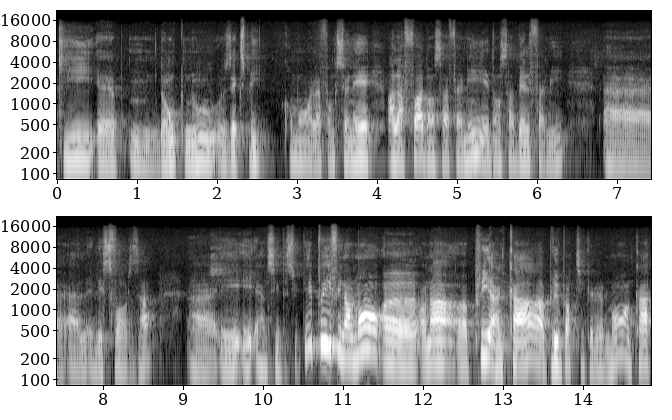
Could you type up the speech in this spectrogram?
qui donc nous expliquent comment elle a fonctionné à la fois dans sa famille et dans sa belle famille, les Sforza. Euh, et, ainsi de suite. Et puis finalement, euh, on a pris un cas plus particulièrement, un cas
